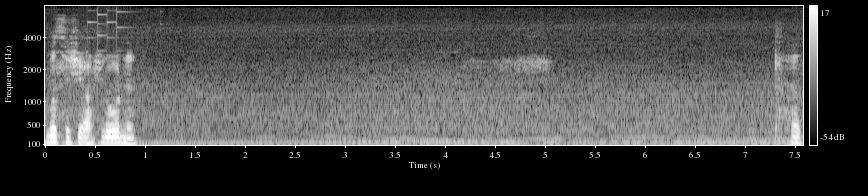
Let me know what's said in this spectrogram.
Muss sich auch lohnen. Pass,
